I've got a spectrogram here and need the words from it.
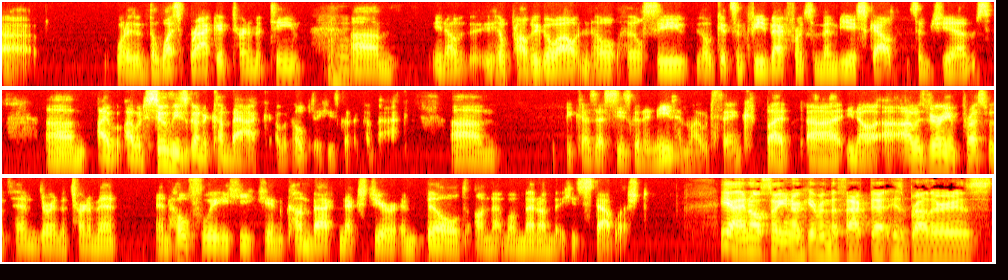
uh, what is it, the West Bracket tournament team. Mm-hmm. Um, you know, he'll probably go out and he'll he'll see he'll get some feedback from some NBA scouts and some GMs. Um, I, I, would assume he's going to come back. I would hope that he's going to come back um, because SC is going to need him, I would think. But, uh, you know, I, I, was very impressed with him during the tournament, and hopefully he can come back next year and build on that momentum that he's established. Yeah, and also, you know, given the fact that his brother is,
